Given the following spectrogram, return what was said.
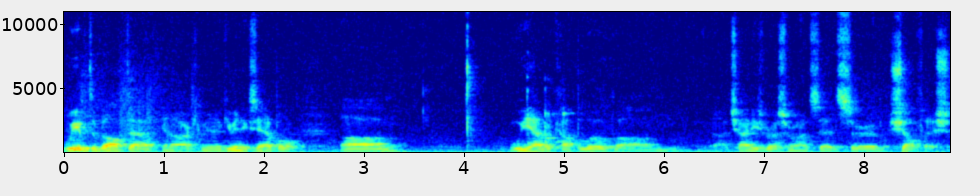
we've developed that in our community. I'll give you an example. Um, we have a couple of, um, uh, Chinese restaurants that serve shellfish.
